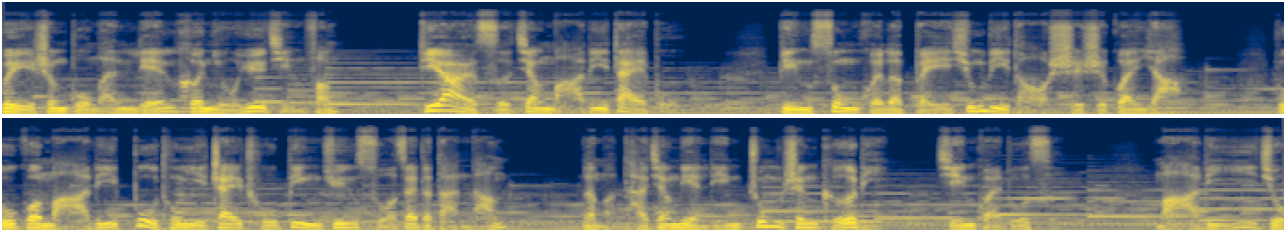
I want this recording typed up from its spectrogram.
卫生部门联合纽约警方，第二次将玛丽逮捕，并送回了北匈利岛实施关押。如果玛丽不同意摘除病菌所在的胆囊，那么他将面临终身隔离。尽管如此，玛丽依旧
